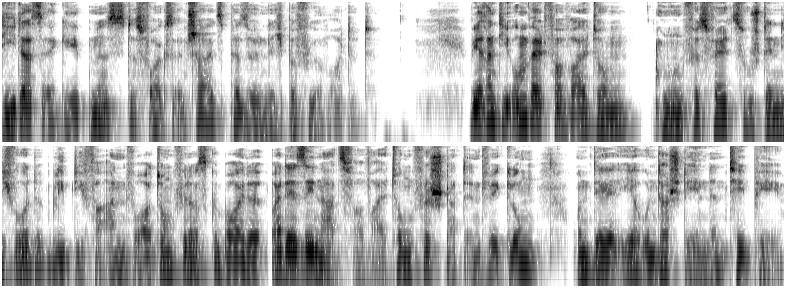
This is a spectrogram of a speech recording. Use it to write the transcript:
die das Ergebnis des Volksentscheids persönlich befürwortet. Während die Umweltverwaltung nun fürs Feld zuständig wurde, blieb die Verantwortung für das Gebäude bei der Senatsverwaltung für Stadtentwicklung und der ihr unterstehenden TP.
